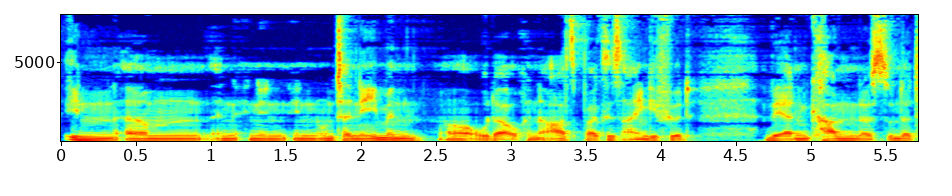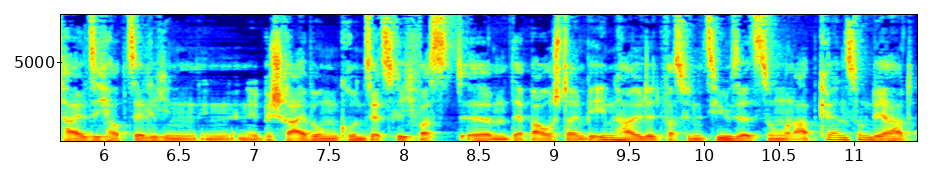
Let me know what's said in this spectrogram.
in, ähm, in, in, in Unternehmen äh, oder auch in der Arztpraxis eingeführt werden kann. Das unterteilt sich hauptsächlich in, in, in eine Beschreibung grundsätzlich, was ähm, der Baustein beinhaltet, was für eine Zielsetzung und Abgrenzung der hat.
